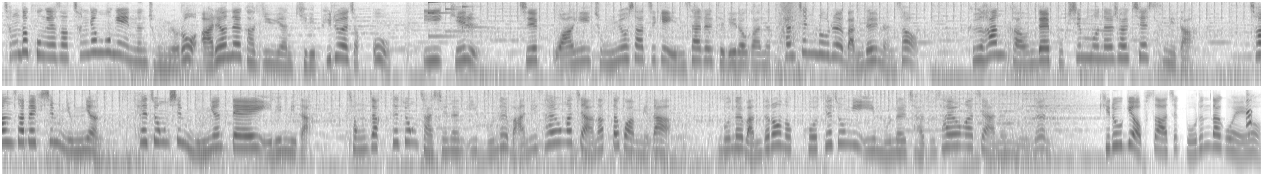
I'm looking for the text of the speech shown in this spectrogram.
창덕궁에서 창경궁에 있는 종묘로 아련을 가기 위한 길이 필요해졌고 이 길, 즉 왕이 종묘 사직에 인사를 드리러 가는 산책로를 만들면서 그 한 가운데 북신문을 설치했습니다. 1416년 태종 16년 때의 일입니다. 정작 태종 자신은 이 문을 많이 사용하지 않았다고 합니다. 문을 만들어 놓고 태종이 이 문을 자주 사용하지 않은 이유는 기록이 없어 아직 모른다고 해요.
